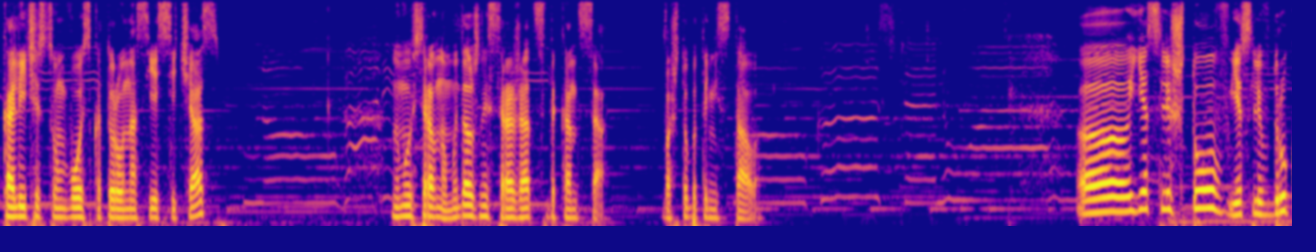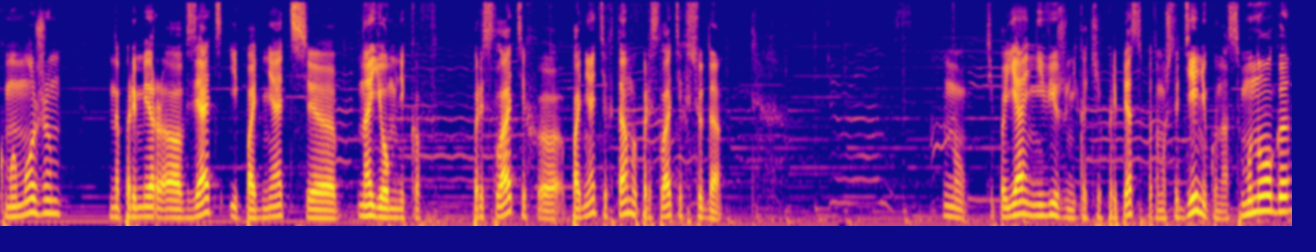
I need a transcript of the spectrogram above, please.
количеством войск, которое у нас есть сейчас, но мы все равно, мы должны сражаться до конца. Во что бы то ни стало. Э, если что, если вдруг мы можем, например, э, взять и поднять э, наемников, прислать их, поднять их там и прислать их сюда. Ну, типа, я не вижу никаких препятствий, потому что денег у нас много.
